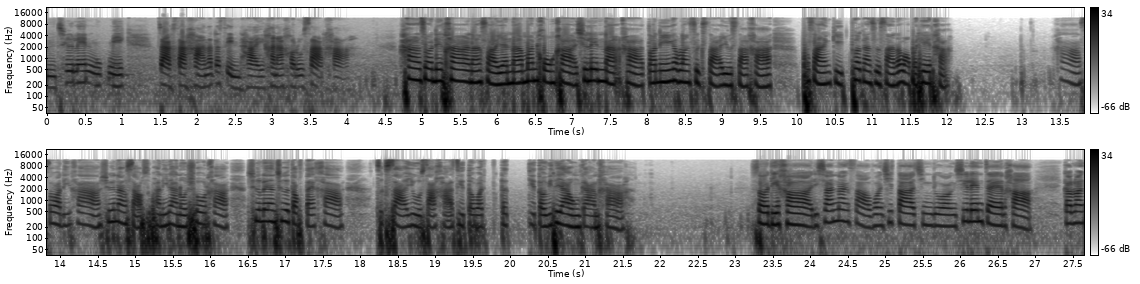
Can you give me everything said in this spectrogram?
นท์ชื่อเล่นมุกมิก จากสาขานาฏศิลป์ไทย คณะครุศาสตร์ค่ะ ค่ะ สวัสดีค่ะ นางสาวยันนามั่นคงค่ะ ชื่อเล่นนะค่ะ ตอนนี้กำลังศึกษาอยู่สาขาภาษาอังกฤษเพื่อการสื่อสารระหว่างประเทศค่ะ ค่ะ สวัสดีค่ะ ชื่อนางสาวสุภานิดาโนโชตค่ะ ชื่อเล่นชื่อตอกแตกค่ะ ศึกษาอยู่สาขาจิตวจิตวิทยาองค์การค่ะ สวัสดีค่ะ ดิฉันนางสาวพรชิตาชิงดวง ชื่อเล่นแจนค่ะ กำลัง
